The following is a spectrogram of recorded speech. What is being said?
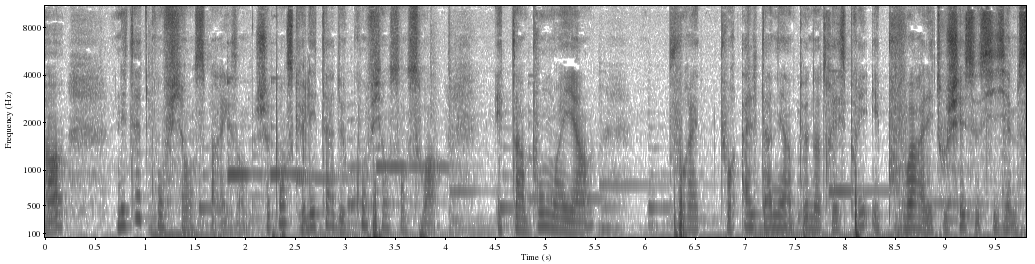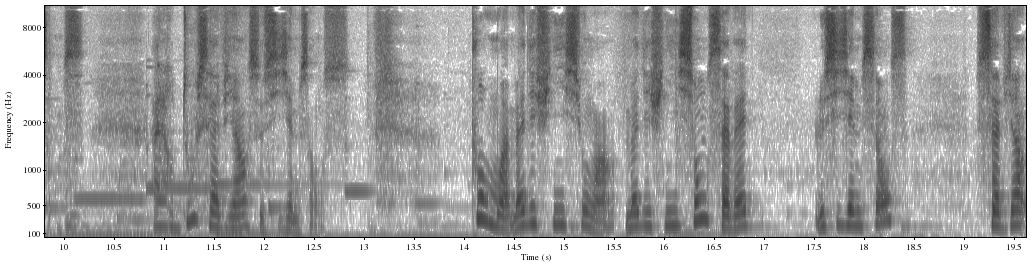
Hein. Un état de confiance par exemple. Je pense que l'état de confiance en soi, est un bon moyen pour, alterner un peu notre esprit et pouvoir aller toucher ce sixième sens. Alors d'où ça vient ce sixième sens? Pour moi, ma définition, hein, ma définition, ça va être le sixième sens. Ça vient,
